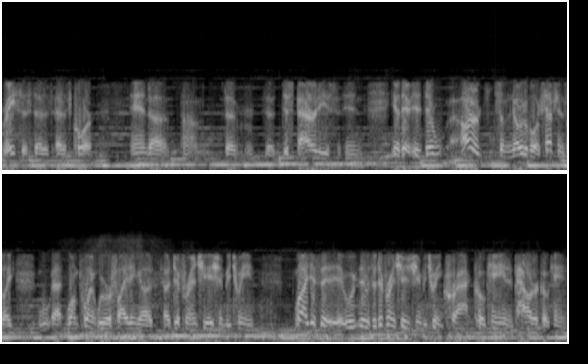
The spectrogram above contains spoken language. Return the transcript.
racist at its, at its core. And uh, um, the the disparities in you know there there are some notable exceptions. Like at one point we were fighting a, a differentiation between well, I guess it, it, there was a differentiation between crack cocaine and powder cocaine.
